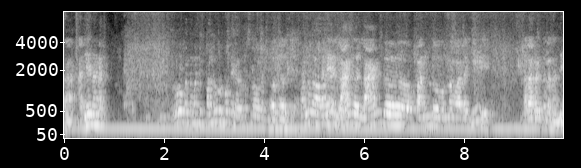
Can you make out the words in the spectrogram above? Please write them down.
ఆ, అదేనా కొంతమంది పళ్ళు ఊడిపోతాయి కదా ముసలి వాళ్ళకి. పళ్ళు కావాలి లాంగ్ లాంగ్ పనులు ఉన్న వాళ్ళకి అలా పెడతానండి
